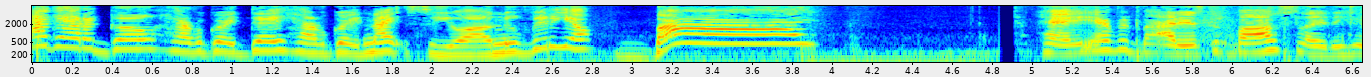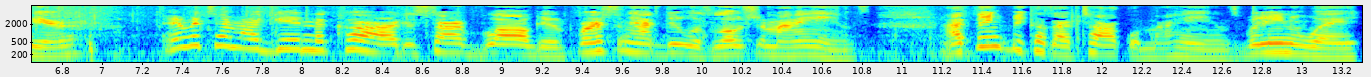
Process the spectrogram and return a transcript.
I gotta go. Have a great day. Have a great night. See you all new video. Bye! Hey everybody, it's the boss lady here. Every time I get in the car to start vlogging, first thing I do is lotion my hands. I think because I talk with my hands, but anyway,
